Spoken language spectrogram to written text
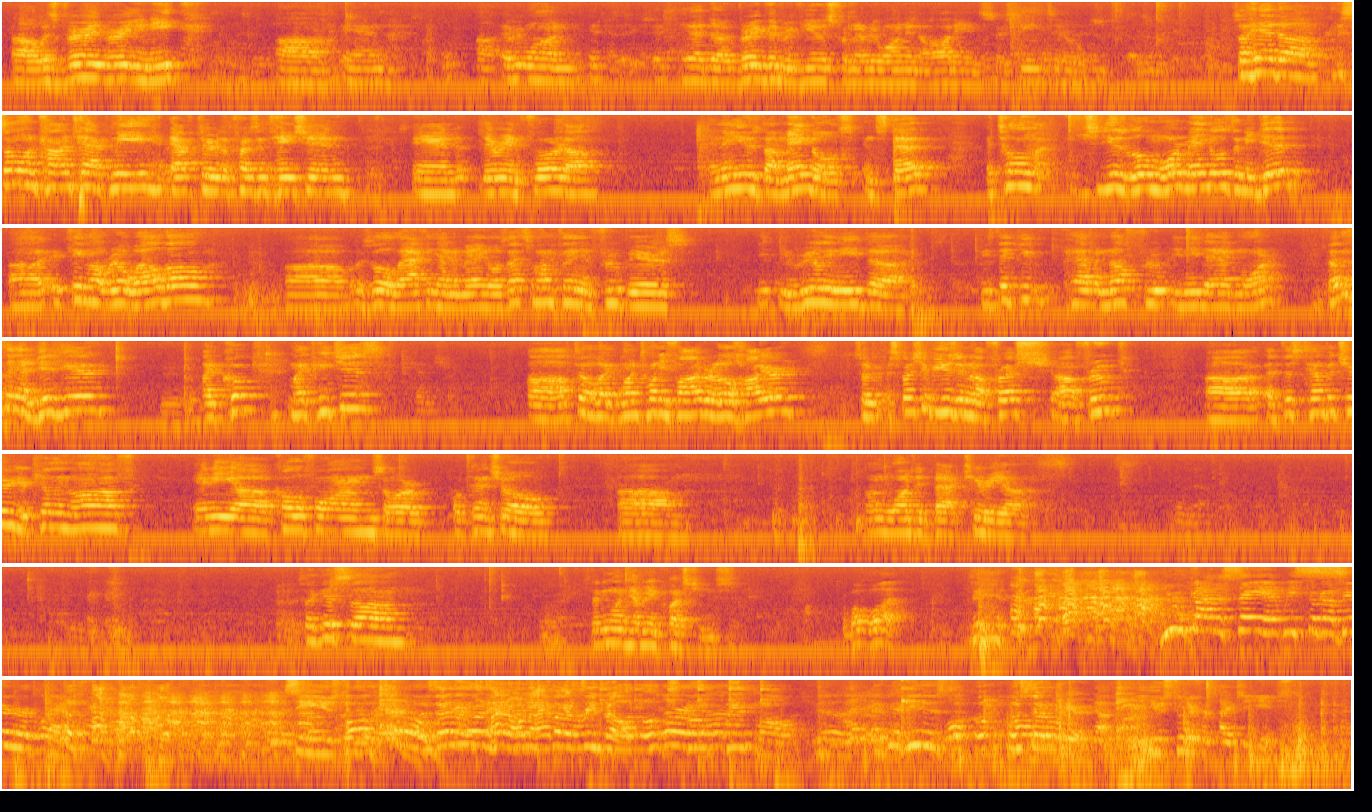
Uh, was very, very unique. Uh, and uh, everyone, it, it had uh, very good reviews from everyone in the audience. There seemed to. So I had uh, someone contact me after the presentation, and they were in Florida, and they used uh, mangoes instead. I told him he should use a little more mangoes than he did. It came out real well though. Uh, it was a little lacking on the mangoes. That's one thing in fruit beers. You, you really need to, if you think you have enough fruit, you need to add more. The other thing I did here, I cooked my peaches uh, up to like 125 or a little higher. So especially if you're using uh, fresh uh, fruit, uh, at this temperature, you're killing off any uh, coliforms or potential um, unwanted bacteria. So I guess, um, does anyone have any questions? About what? You've gotta say it. We still got beer in our glass. See, you used to. Oh, Does anyone have I any have to get a questions refill. about Oak Grove wheat malt? Have What's that over here? Yeah, you use two different types of yeast.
